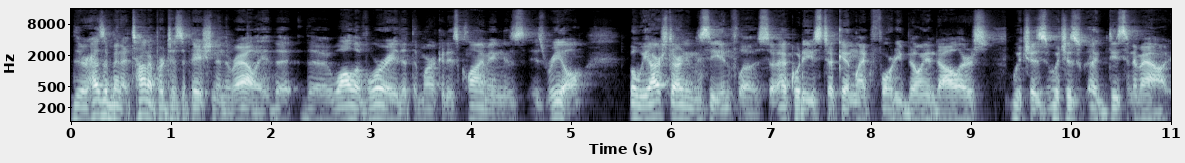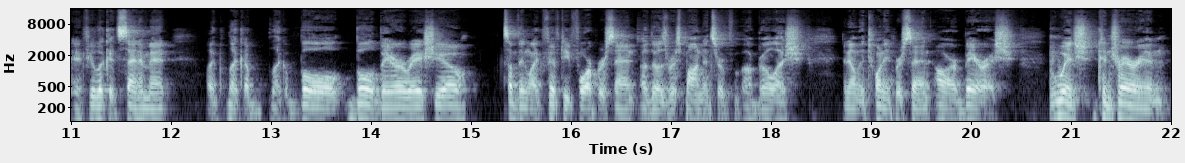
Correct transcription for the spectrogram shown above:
there hasn't been a ton of participation in the rally. The the wall of worry that the market is climbing is is real, but we are starting to see inflows. So equities took in like forty billion dollars, which is which is a decent amount. If you look at sentiment, like like a like a bull bull bear ratio, something like fifty four percent of those respondents are, are bullish, and only twenty percent are bearish. Which contrarian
